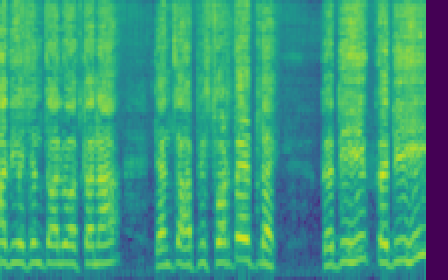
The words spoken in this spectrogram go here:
अधिवेशन चालू असताना त्यांचं ऑफिस सोडता येत नाही. कधीही कधीही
